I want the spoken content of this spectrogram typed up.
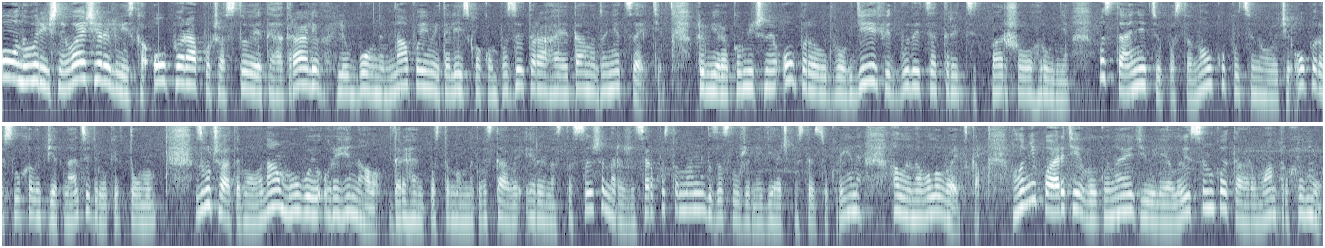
У новорічний вечір Львівська опера почастує театралів любовним напоєм італійського композитора Гаетано Доніцетті. Прем'єра комічної опери у двох діях відбудеться 31 грудня. Останнє цю постановку поціновувачі опери слухали 15 років тому. Звучатиме вона мовою оригіналу. Диригент-постановник вистави Ірина Стасишина, режисер-постановник, заслужений діяч мистецтв України Галина Воловецька. Головні партії виконають Юлія Лисенко та Роман Трохимук.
